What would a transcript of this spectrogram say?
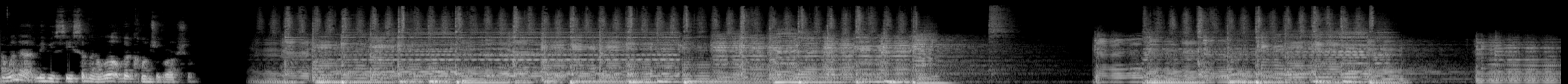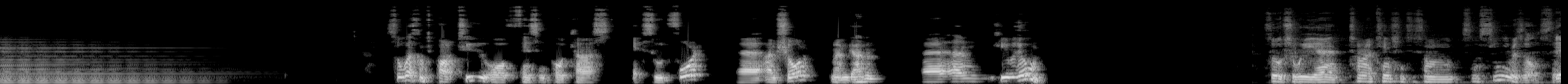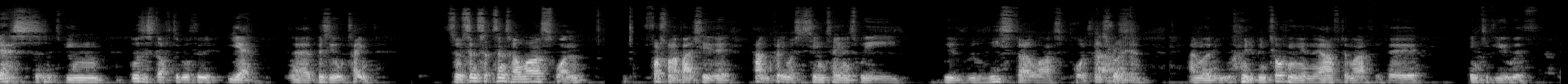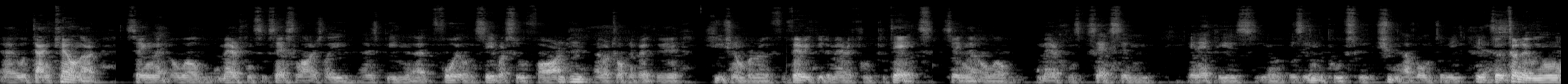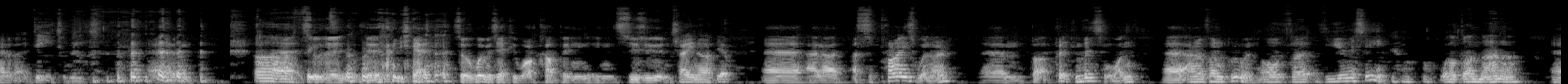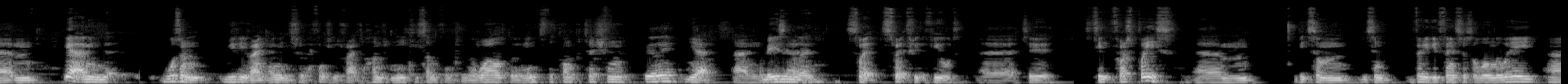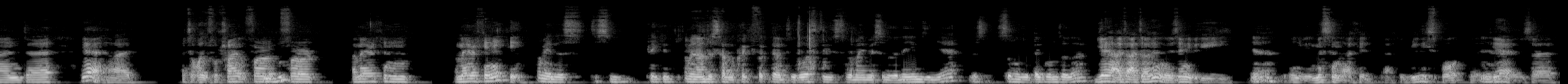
I want to maybe see something a little bit controversial. So welcome to part two of Fencing Podcast, episode four. Uh, I'm Sean. And I'm Gavin. Uh, and here we go. So shall we uh, turn our attention to some, some senior results? then? Yes. Because It's been, Loads of stuff to go through. yeah, uh, busy old time. So since since our last one, first one up actually they happened pretty much the same time as we we released our last podcast. That's right, yeah. And when we've been talking in the aftermath of the interview with uh, with Dan Kellner, saying that oh, well, American success largely has been at foil and sabre so far, and we're talking about the huge number of very good American cadets, saying that oh well, American success in in épée is you know is in the post. We shouldn't have long to wait. Yes. So it turned out we only had about a day to wait. um, Ah, uh, so the, the yeah, so Women's épée World Cup in in Suzhou in China. Yep. Uh, and a, a surprise winner, um, but a pretty convincing one, uh, Anna van Brummen of uh, the USA. well done, Anna. Um, yeah, I mean, wasn't really ranked. I mean, she, I think she was ranked 180 something from the world going into the competition. Really? Yeah, and Amazing uh. Sweat sweat through the field uh, to, to take first place. Um, beat some beat some very good fencers along the way, and uh, yeah, uh, a delightful triumph for Mhm. for American American épée. I mean, there's, there's some pretty good. I mean, I'm just having a quick flick down to the list just to remind me of some of the names, and yeah, there's some of the big ones are there. Yeah, I, I don't think there's anybody Yeah. anybody missing that I could I could really spot, but Yeah. yeah, it was a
